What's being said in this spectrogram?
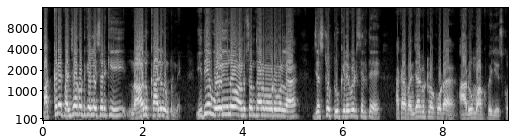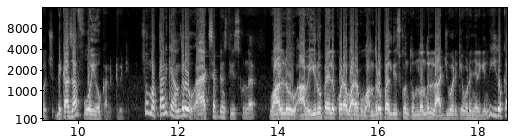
పక్కనే పంజాగుట్టకి వెళ్ళేసరికి నాలుగు ఖాళీ ఉంటున్నాయి. ఇదే ఓయోలో అనుసంధానం అవడం వల్ల జస్ట్ టూ కిలోమీటర్స్ వెళ్తే అక్కడ పంజాగుట్లో కూడా ఆ రూమ్ ఆక్యుపై చేసుకోవచ్చు. Because of OYO connectivity. So మొత్తానికి అందరూ ఆ యాక్సెప్టెన్స్ తీసుకున్నారు. వాళ్ళు ఆ వెయ్యి రూపాయలకు కూడా వాడు ఒక వంద రూపాయలు తీసుకుని తొమ్మిది వందలు లాడ్జి వాడికి ఇవ్వడం జరిగింది. ఇది ఒక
